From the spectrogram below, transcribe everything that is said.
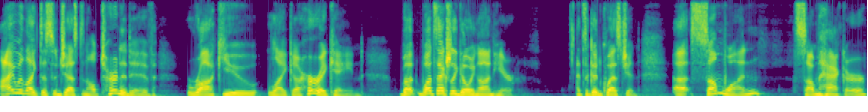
I would like to suggest an alternative RockYou like a hurricane. But what's actually going on here? It's a good question. Uh, someone, some hacker,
